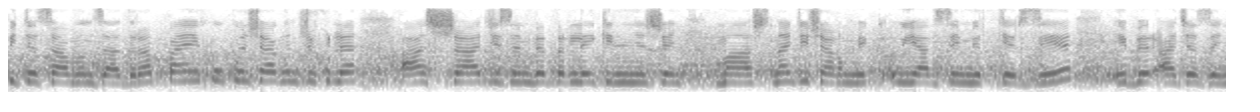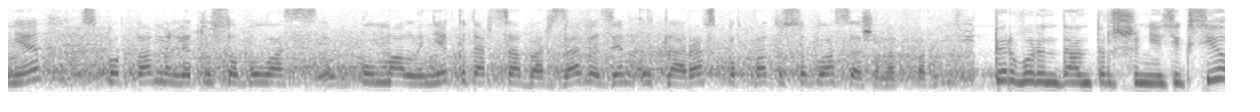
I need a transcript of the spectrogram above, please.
Пите савын задыра паян хукун шагын жүхлі аша дезен бебірле келінешен малашына де шагым мек уявзе миртерзе ибер ажазене спортпа мілі туслы пулмалыне кыдарса барза везем ытларах спортпа туслы буласы жанат бар. Первырындан тұршыне сіксе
